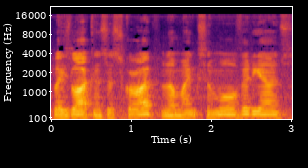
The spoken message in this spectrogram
please like and subscribe and I'll make some more videos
